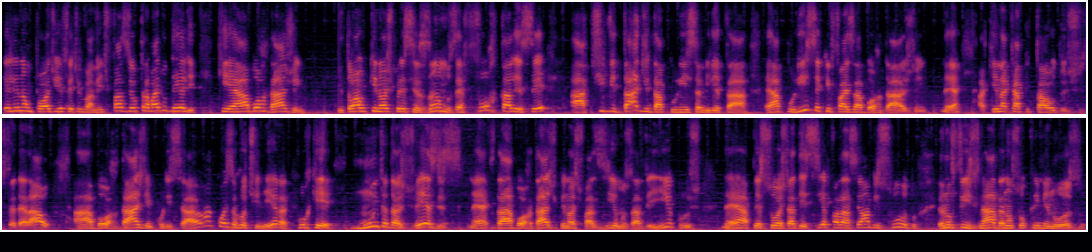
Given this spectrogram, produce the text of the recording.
ele não pode efetivamente fazer o trabalho dele, que é a abordagem. Então, o que nós precisamos é fortalecer a atividade da polícia militar. É a polícia que faz a abordagem, né? Aqui na capital do Distrito Federal, a abordagem policial é uma coisa rotineira, porque muitas das vezes, né, da abordagem que nós fazíamos a veículos, né, a pessoa já descia e falava assim, é um absurdo, eu não fiz nada, não sou criminoso.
